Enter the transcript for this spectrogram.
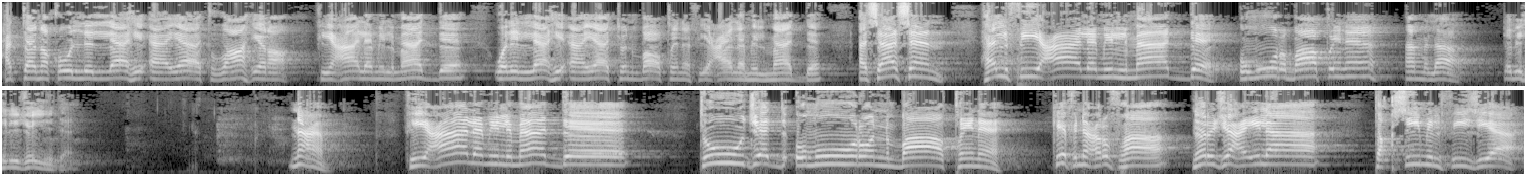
حتى نقول لله آيات ظاهرة في عالم الماده ولله آيات باطنة في عالم الماده أساسا هل في عالم الماده امور باطنة أم لا؟ انتبه لي جيدا. نعم. في عالم المادة توجد أمور باطنة. كيف نعرفها؟ نرجع إلى تقسيم الفيزياء.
